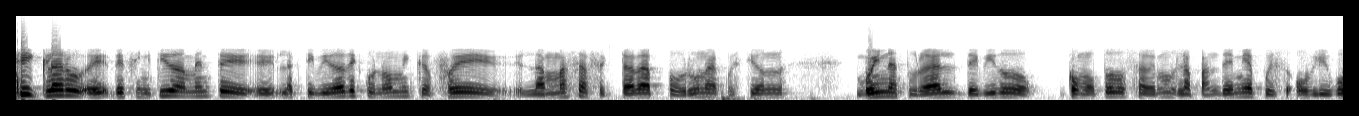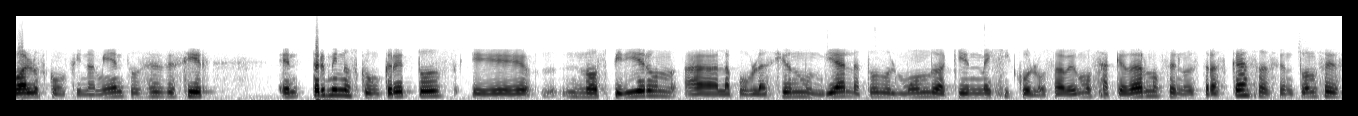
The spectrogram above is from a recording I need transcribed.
Sí, claro, eh, definitivamente eh, la actividad económica fue la más afectada por una cuestión muy natural debido, como todos sabemos, la pandemia pues obligó a los confinamientos, es decir, en términos concretos eh, nos pidieron a la población mundial, a todo el mundo, aquí en México lo sabemos, a quedarnos en nuestras casas, entonces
